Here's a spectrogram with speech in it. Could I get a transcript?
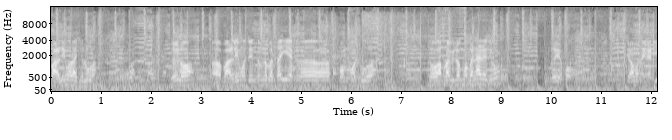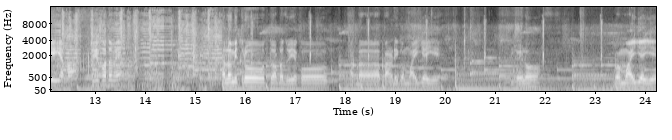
પાર્ટીમાં રાખેલું હોય. જોઈ લો હવે પાર્ટીમાં જઈને તમને બતાવીએ એક કોમમાં શું તો આપણા વિલોગમાં બનાવી રહેજો. જોઈએ કહો ત્યાં મને એડીએ આપણો. જોઈએ કહો તમે. હેલો મિત્રો, તો આપણે જોઈએ કહો આપણા પારડી ગામમાં આવી જઈએ. જોઈ લો. ગામમાં આવી જઈએ.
